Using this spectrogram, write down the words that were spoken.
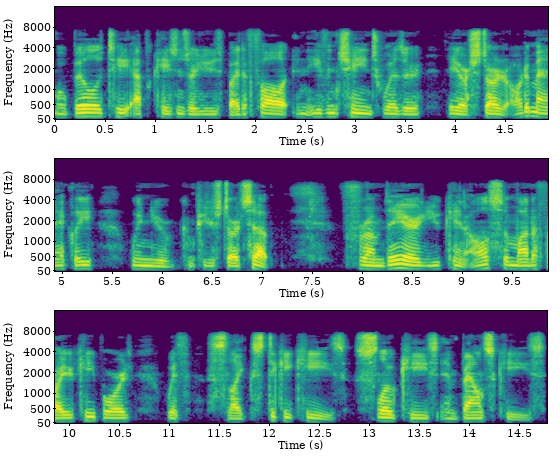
mobility applications are used by default, and even change whether they are started automatically when your computer starts up. From there, you can also modify your keyboard with like sticky keys, slow keys, and bounce keys.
